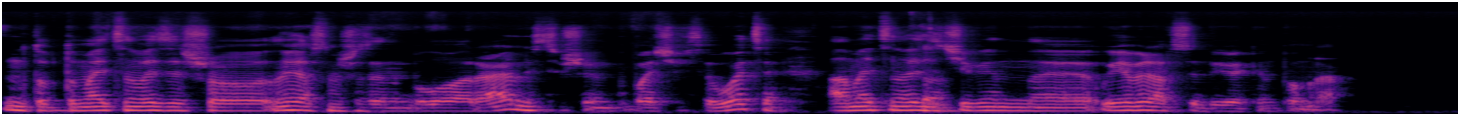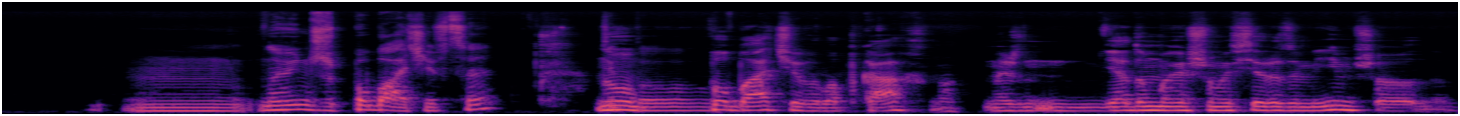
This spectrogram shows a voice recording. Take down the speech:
Ну, тобто, мається на увазі, що ну ясно, що це не було реальністю, що він побачився в оці, а мається на увазі, Так. чи він уявляв собі, як він помре. М, Ну, він же побачив це. Ну, типу, побачив в лапках. Ну, ми ж, я думаю, що ми всі розуміємо, що ну,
